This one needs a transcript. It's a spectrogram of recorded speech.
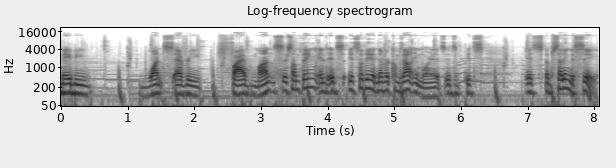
maybe once every five months or something. It, it's it's something that never comes out anymore, and it's it's it's it's upsetting to see.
